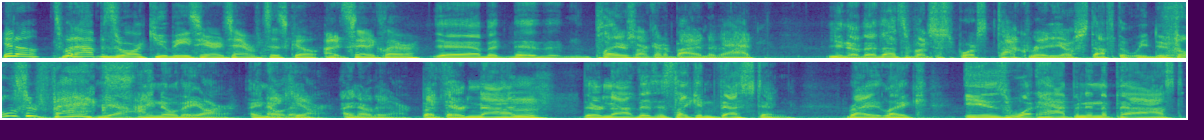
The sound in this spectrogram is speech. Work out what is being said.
you know, it's what happens to our QBs here in San Francisco, uh, Santa Clara. Yeah, but the, the players aren't going to buy into that. You know, that, that's a bunch of sports talk radio stuff that we do. Those are facts. Yeah, I know they are. I know Thank they you. are. I know they are. But they're not. They're not. this- It's like investing, right? Like, is what happened in the past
